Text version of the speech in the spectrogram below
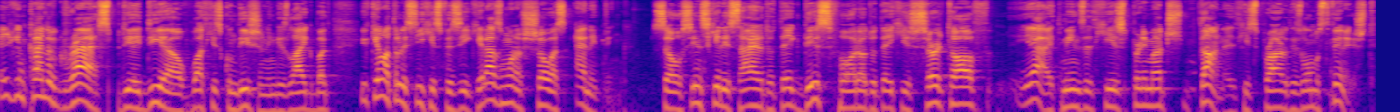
and you can kind of grasp the idea of what his conditioning is like, but you cannot really see his physique. He doesn't want to show us anything. So since he decided to take this photo, to take his shirt off, yeah, it means that he's pretty much done, his product is almost finished.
